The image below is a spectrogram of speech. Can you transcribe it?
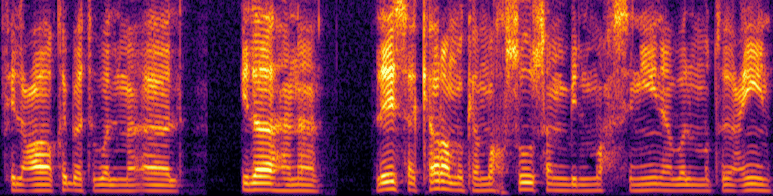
في العاقبة والمآل. إلهنا ليس كرمك مخصوصا بالمحسنين والمطيعين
